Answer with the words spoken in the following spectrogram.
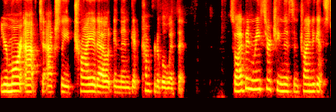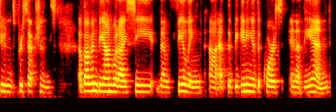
you're more apt to actually try it out and then get comfortable with it. So I've been researching this and trying to get students perceptions above and beyond what I see them feeling uh, at the beginning of the course and at the end.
